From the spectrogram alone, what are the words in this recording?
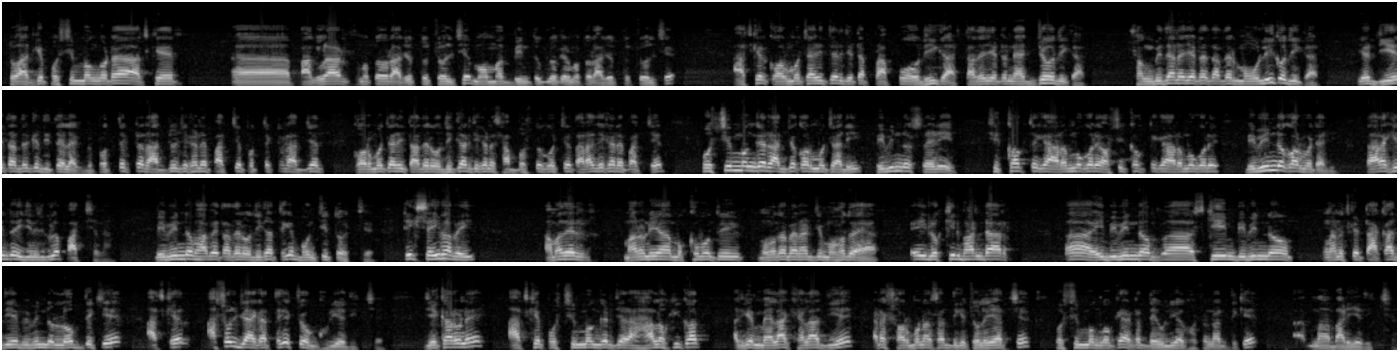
তো আজকে পশ্চিমবঙ্গটা আজকের পাগলার মতো রাজত্ব চলছে, মোহাম্মদ বিন তুগলকের মতো রাজত্ব চলছে। আজকের কর্মচারীদের যেটা প্রাপ্য অধিকার, তাদের যেটা ন্যায্য অধিকার, সংবিধানে যেটা তাদের মৌলিক অধিকার যে দিয়ে তাদেরকে দিতে লাগবে। প্রত্যেকটা রাজ্য যেখানে পাচ্ছে, প্রত্যেকটা রাজ্যের কর্মচারী তাদের অধিকার যেখানে সাব্যস্ত করছে, তারা যেখানে পাচ্ছে পশ্চিমবঙ্গের রাজ্য কর্মচারী বিভিন্ন শ্রেণির শিক্ষক থেকে আরম্ভ করে অশিক্ষক থেকে আরম্ভ করে বিভিন্ন কর্মচারী, তারা কিন্তু এই জিনিসগুলো পাচ্ছে না। বিভিন্নভাবে তাদের অধিকার থেকে বঞ্চিত হচ্ছে। ঠিক সেইভাবেই আমাদের মাননীয় মুখ্যমন্ত্রী মমতা ব্যানার্জি মহোদয়া এই লক্ষ্মীর ভাণ্ডার এই বিভিন্ন স্কিম বিভিন্ন মানুষকে টাকা দিয়ে বিভিন্ন লোভ দেখিয়ে আজকের আসল জায়গার থেকে চোখ ঘুরিয়ে দিচ্ছে। যে কারণে আজকে পশ্চিমবঙ্গের যে হাল হকিকত আজকে মেলা খেলা দিয়ে একটা সর্বনাশার দিকে চলে যাচ্ছে, পশ্চিমবঙ্গকে একটা দেউলিয়া ঘটনার দিকে বাড়িয়ে দিচ্ছে।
